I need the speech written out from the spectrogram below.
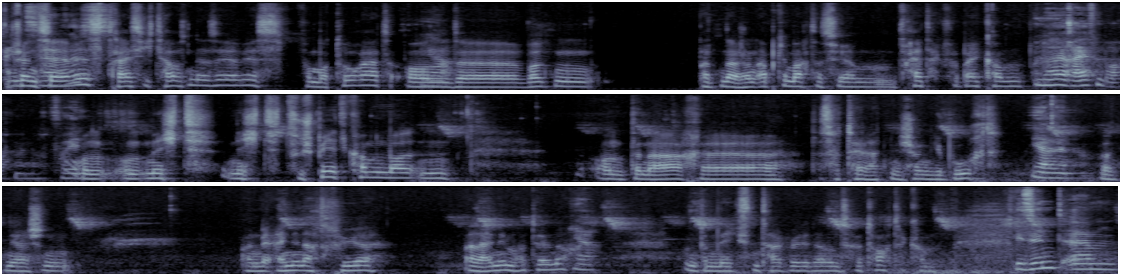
einen für einen Service, Service 30.000er Service vom Motorrad und ja. äh, wollten hatten da schon abgemacht, dass wir am Freitag vorbeikommen. Und neue Reifen brauchten wir noch vorhin. Und, und nicht, nicht zu spät kommen wollten. Und danach, äh, das Hotel hatten wir schon gebucht. Ja, genau. Wir wollten ja schon, waren wir eine Nacht früher alleine im Hotel noch. Ja. Und am nächsten Tag würde dann unsere Tochter kommen. Wir sind ähm,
